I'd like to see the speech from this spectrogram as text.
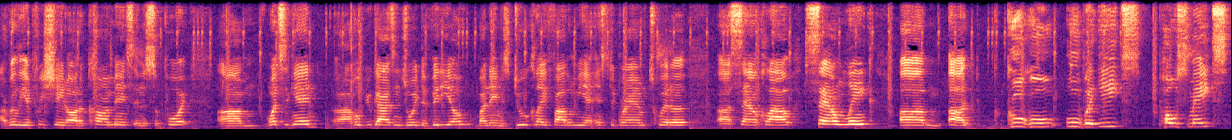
I really appreciate all the comments and the support. Um, once again, uh, I hope you guys enjoyed the video. My name is Dude Clayy. Follow me at Instagram, Twitter, uh, SoundCloud, SoundLink, um, uh, Google, Uber Eats, Postmates.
